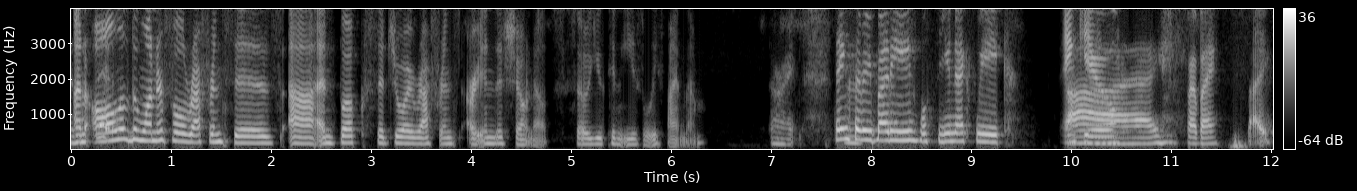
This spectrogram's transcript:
and all it. of the wonderful references uh, and books that Joy referenced are in the show notes, so you can easily find them. All right. Thanks, mm. everybody. We'll see you next week. Thank Bye. you. Bye-bye. Bye.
